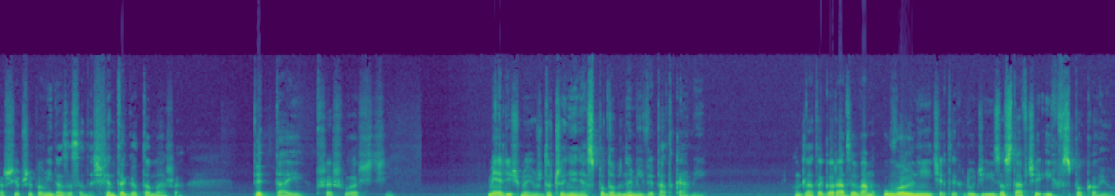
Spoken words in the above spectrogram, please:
Aż się przypomina zasada świętego Tomasza. Pytaj przeszłości. Mieliśmy już do czynienia z podobnymi wypadkami. Dlatego radzę wam, uwolnijcie tych ludzi i zostawcie ich w spokoju.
